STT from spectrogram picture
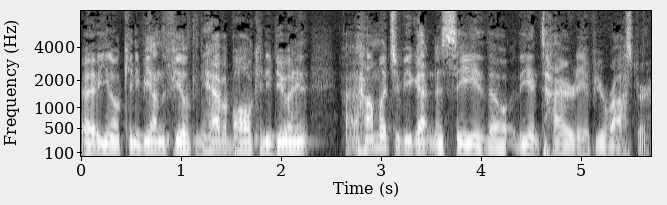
Uh, you know, can you be on the field? Can you have a ball? Can you do anything? How much have you gotten to see the the entirety of your roster?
